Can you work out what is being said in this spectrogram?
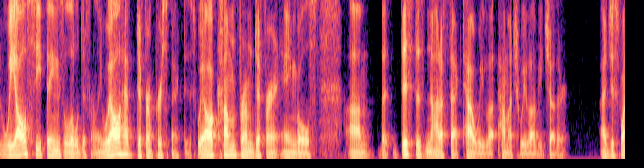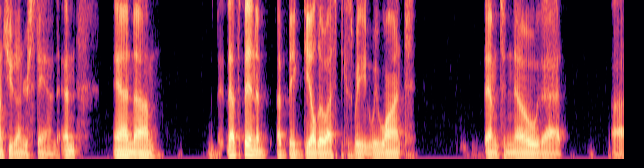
we all see things a little differently. We all have different perspectives. We all come from different angles. Um, but this does not affect how we, lo- how much we love each other. I just want you to understand. And, and, um, that's been a, a big deal to us because we, we want them to know that, uh,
